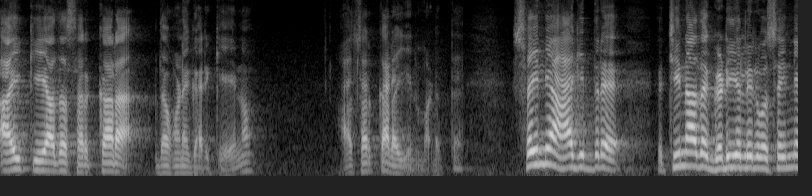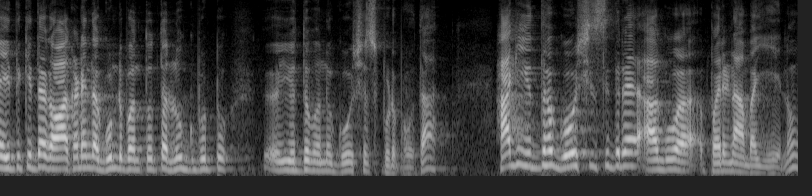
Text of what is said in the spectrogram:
ಆಯ್ಕೆಯಾದ ಸರ್ಕಾರದ ಹೊಣೆಗಾರಿಕೆ ಏನು? ಆ ಸರ್ಕಾರ ಏನು ಮಾಡುತ್ತೆ? ಸೈನ್ಯ ಆಗಿದ್ದರೆ ಚೀನಾದ ಗಡಿಯಲ್ಲಿರುವ ಸೈನ್ಯ ಇದಕ್ಕಿದ್ದಾಗ ಆ ಕಡೆಯಿಂದ ಗುಂಡು ಬಂತು ಅಂತ ನುಗ್ಗಿಬಿಟ್ಟು ಯುದ್ಧವನ್ನು ಘೋಷಿಸ್ಬಿಡ್ಬೋದಾ? ಹಾಗೆ ಯುದ್ಧ ಘೋಷಿಸಿದರೆ ಆಗುವ ಪರಿಣಾಮ ಏನು?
